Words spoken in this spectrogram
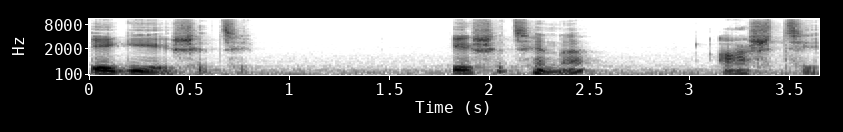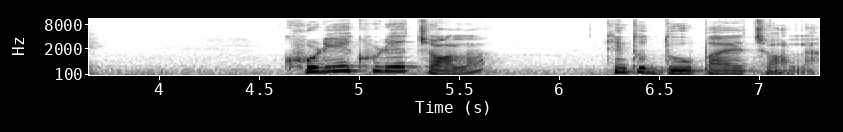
এগিয়ে এসেছে। এসেছে না, আসছে। খুঁড়িয়ে খুঁড়িয়ে চলা, কিন্তু দু পায়ে চলা।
